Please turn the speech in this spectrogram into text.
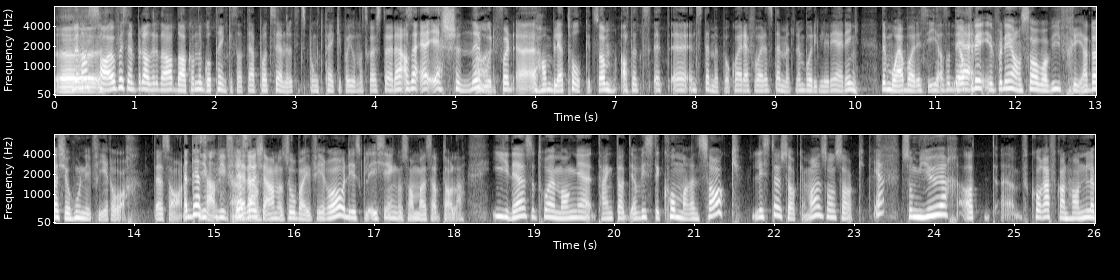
Men han Eh, sa jo f.eks. aldri da da kan det godt tenkes at jeg på et senere tidspunkt peker på Jonas Gahr Støre. Altså, jeg, jeg skjønner Nei. hvorfor eh, han ble tolket som at et, et, en stemme på KrF var en stemme til en borgerlig regjering. Det må jeg bare si. Altså, det, Ja, for det, for det han sa var vi freder ikke hun i fire år. Det sa han. Ja, det vi freda ikke Erna Solberg i fire år, og de skulle ikke inngå samarbeidsavtale. I det så tror jeg mange tenkte at ja, hvis det kommer en sak, Listhaug-saken var en sånn sak, Ja. som gjør at eh, KrF kan handle,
